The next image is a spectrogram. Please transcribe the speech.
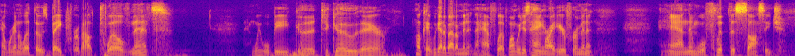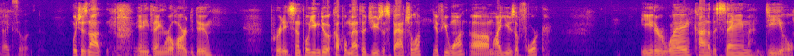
And we're going to let those bake for about 12 minutes. And we will be good to go there. Okay, we got about a minute and a half left. Why don't we just hang right here for a minute? And then we'll flip this sausage, Excellent. which is not anything real hard to do. Pretty simple. You can do a couple methods. Use a spatula if you want. Um, I use a fork. Either way, kind of the same deal.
